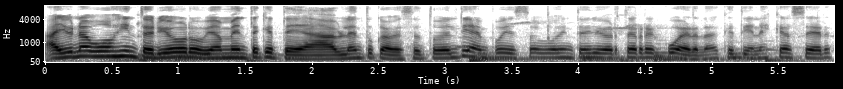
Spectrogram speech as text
hay una voz interior obviamente que te habla en tu cabeza todo el tiempo y esa voz interior te recuerda que tienes que hacer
